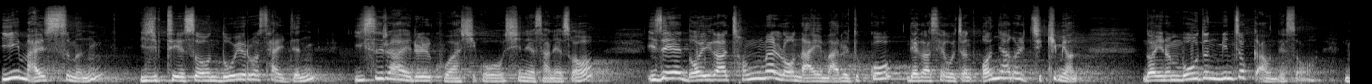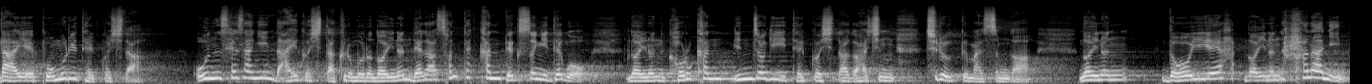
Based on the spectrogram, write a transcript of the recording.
이 말씀은 이집트에서 노예로 살던 이스라엘을 구하시고 시내산에서 이제 너희가 정말로 나의 말을 듣고 내가 세워준 언약을 지키면 너희는 모든 민족 가운데서 나의 보물이 될 것이다. 온 세상이 나의 것이다. 그러므로 너희는 내가 선택한 백성이 되고 너희는 거룩한 민족이 될 것이다가 하신 출애굽 말씀과 너희는 너희의 너희는 하나님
